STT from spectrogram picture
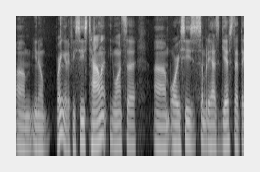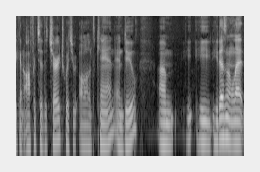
um, you know, bring it. If he sees talent, he wants to, um, or he sees somebody has gifts that they can offer to the church, which we all can and do. Um, he, he, he doesn't let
